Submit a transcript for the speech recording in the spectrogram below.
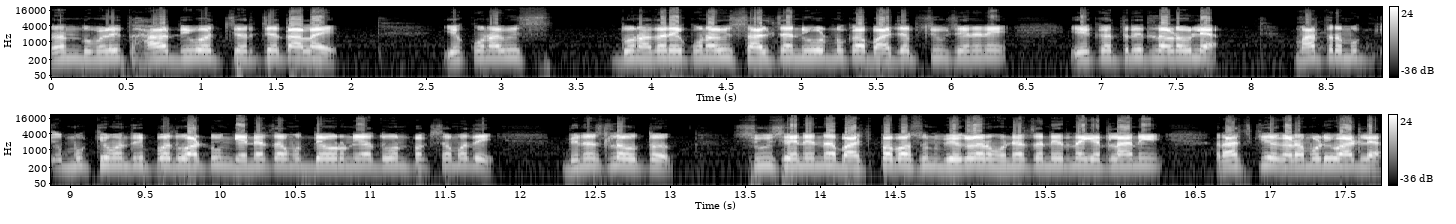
रणधुमळीत हा दिवस चर्चेत आला आहे एकोणावीस दोन हजार एकोणावीस सालच्या निवडणुका भाजप शिवसेनेने एकत्रित लढवल्या. मात्र मुख्य मुख्यमंत्रीपद वाटून घेण्याच्या मुद्द्यावरून या दोन पक्षामध्ये भिनसलं होतं. शिवसेनेनं भाजपापासून वेगळं होण्याचा निर्णय घेतला आणि राजकीय घडामोडी वाढल्या.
